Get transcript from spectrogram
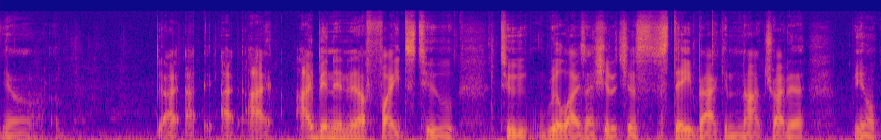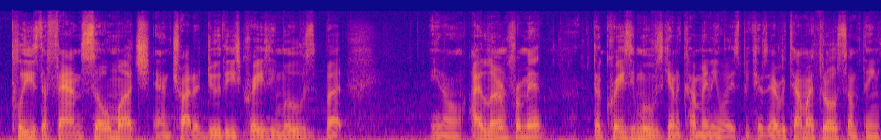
you know, I, I I I've been in enough fights to to realize I should have just stayed back and not try to you know please the fans so much and try to do these crazy moves, but you know I learned from it the crazy move is going to come anyways because every time I throw something,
